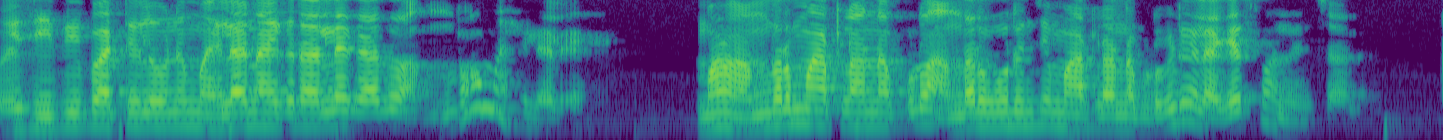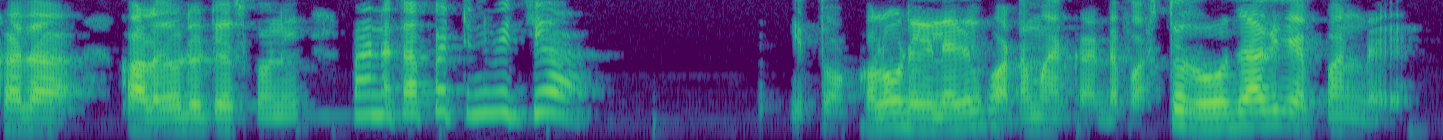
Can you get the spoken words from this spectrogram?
వైసీపీ పార్టీలోని మహిళా నాయకురాలే కాదు అందరూ మహిళలే. మనం అందరూ మాట్లాడినప్పుడు అందరి గురించి మాట్లాడినప్పుడు కూడా ఇలాగే స్పందించాలి. కదా కళ్ళజోడు వేసుకొని ఆయన పెట్టిన విద్య. ఈ తొక్కలో డైలాగులు కొట్టమాకండి. ఫస్ట్ రోజాకి చెప్పండి.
